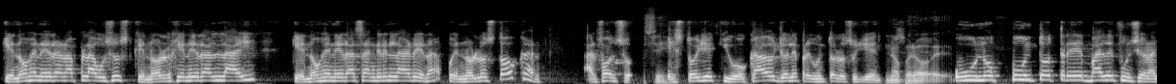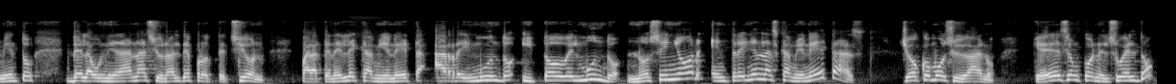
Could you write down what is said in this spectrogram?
que no generan aplausos, que no generan like, que no genera sangre en la arena, pues no los tocan. Alfonso, Sí. estoy equivocado, yo le pregunto a los oyentes. No, pero... eh, 1.3 vale el funcionamiento de la Unidad Nacional de Protección para tenerle camioneta a Raimundo y todo el mundo. No, señor, entreguen las camionetas. Yo como ciudadano, quédese con el sueldo,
